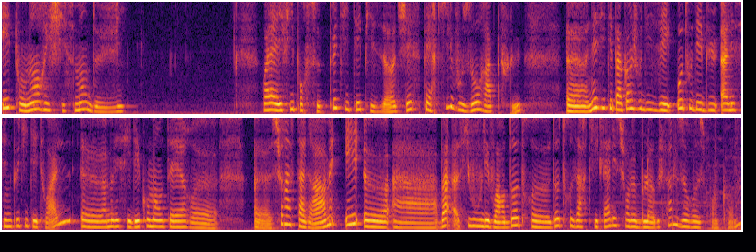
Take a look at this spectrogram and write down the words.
et ton enrichissement de vie. Voilà les filles pour ce petit épisode. J'espère qu'il vous aura plu. Euh, n'hésitez pas, comme je vous disais au tout début, à laisser une petite étoile, euh, à me laisser des commentaires euh, sur Instagram et à, bah, si vous voulez voir d'autres articles, allez sur le blog femmesheureuses.com.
